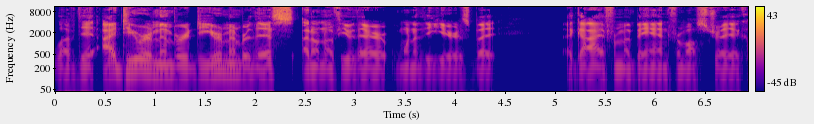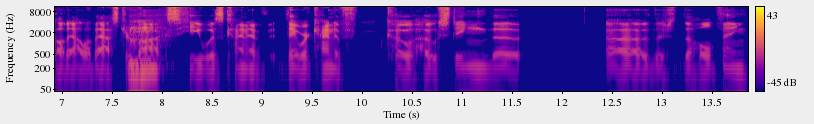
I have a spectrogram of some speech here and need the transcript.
Loved it. I do remember. Do you remember this? I don't know if you were there one of the years, but a guy from a band from Australia called Alabaster Mhm. Box. He was kind of. They were kind of co-hosting the, uh, the the whole thing,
